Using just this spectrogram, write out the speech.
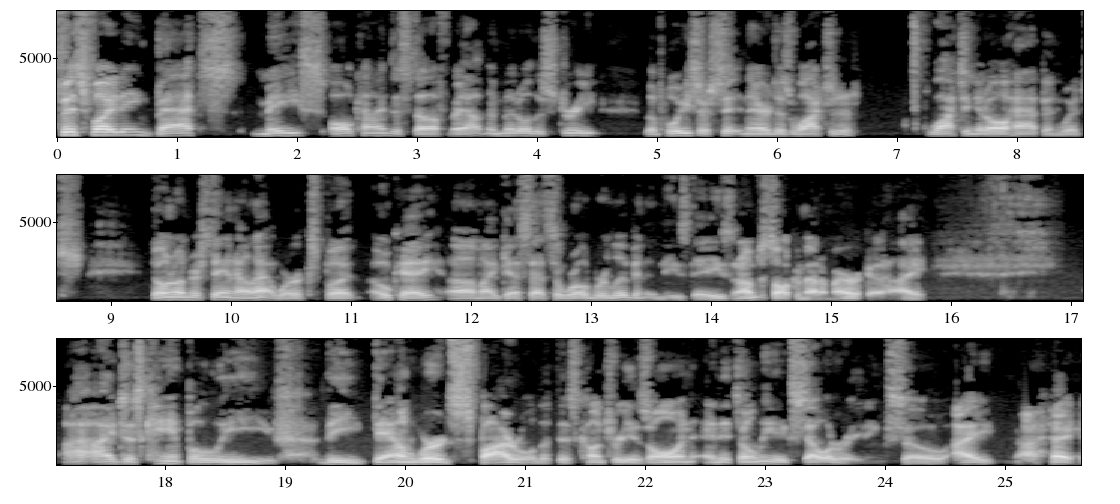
fist fighting, bats, mace, all kinds of stuff out in the middle of the street. The police are sitting there just watching it, watching it all happen, which don't understand how that works, but okay. Um, I guess that's the world we're living in these days. And I'm just talking about America. I, I, I just can't believe the downward spiral that this country is on, and it's only accelerating. So I, I hey,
